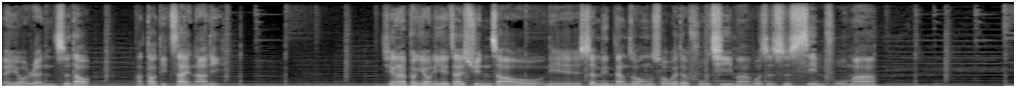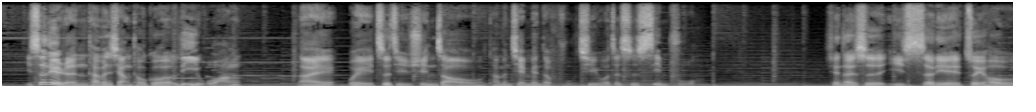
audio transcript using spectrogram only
没有人知道它到底在哪里。亲爱的朋友，你也在寻找你生命当中所谓的福气吗？或者是幸福吗？以色列人，他们想透过立王来为自己寻找他们前面的福气或者是幸福。现在是以色列最后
